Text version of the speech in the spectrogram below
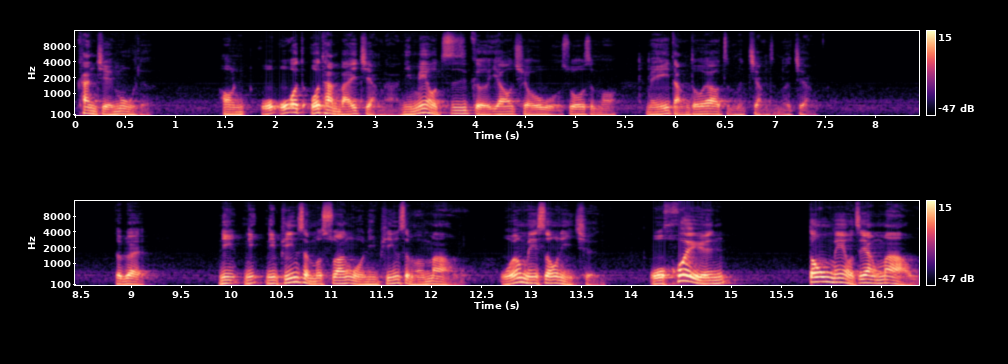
看节目的，好，我我我坦白讲啊，你没有资格要求我说什么。每一档都要怎么讲怎么讲，对不对？你你你凭什么酸我？你凭什么骂我？我又没收你钱，我会员都没有这样骂我，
